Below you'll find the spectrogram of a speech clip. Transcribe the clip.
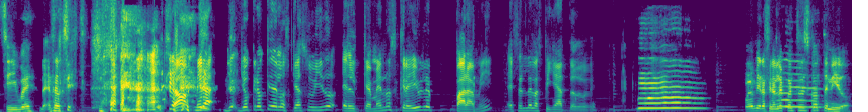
Sí, güey. No es cierto. No, mira, yo, yo creo que de los que ha subido, el que menos creíble para mí es el de las piñatas, güey. Bueno, mira, al final de cuentas es contenido.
